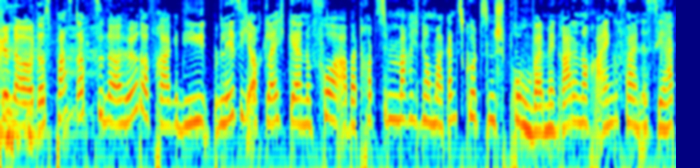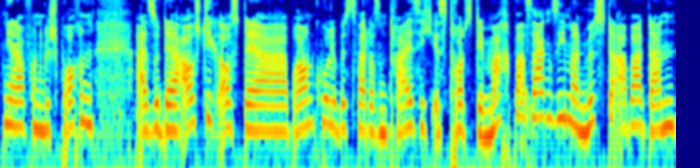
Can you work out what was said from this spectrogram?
Genau, das passt auch zu einer Hörerfrage, die lese ich auch gleich gerne vor. Aber trotzdem mache ich noch mal ganz kurz einen Sprung, weil mir gerade noch eingefallen ist, Sie hatten ja davon gesprochen, also der Ausstieg aus der Braunkohle bis 2030 ist trotzdem machbar, sagen Sie. Man müsste aber dann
